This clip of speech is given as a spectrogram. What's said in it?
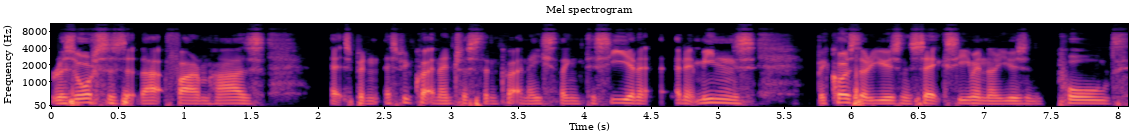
resources that that farm has. It's been it's been quite an interesting, quite a nice thing to see, and it and it means because they're using sex semen, they're using polled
